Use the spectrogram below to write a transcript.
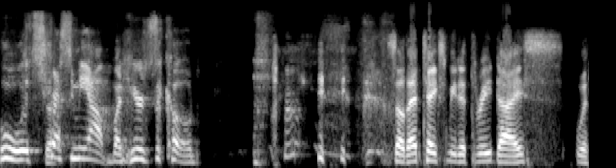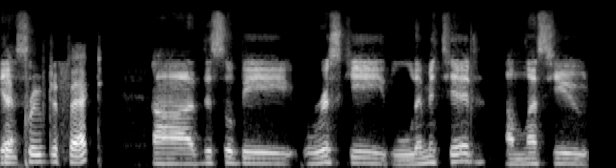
Ooh, it's So- stressing me out, but here's the code. So that takes me to three dice with Yes. improved effect. Uh, this will be risky limited unless you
